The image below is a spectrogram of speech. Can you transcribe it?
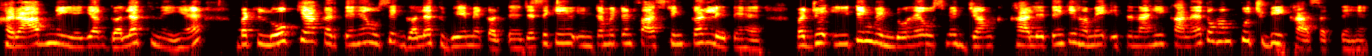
खराब नहीं है या गलत नहीं है बट लोग क्या करते हैं उसे गलत वे में करते हैं जैसे कि इंटरमीडियंट फास्टिंग कर लेते हैं बट जो ईटिंग विंडो है उसमें जंक खा लेते हैं कि हमें इतना ही खाना है तो हम कुछ भी खा सकते हैं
